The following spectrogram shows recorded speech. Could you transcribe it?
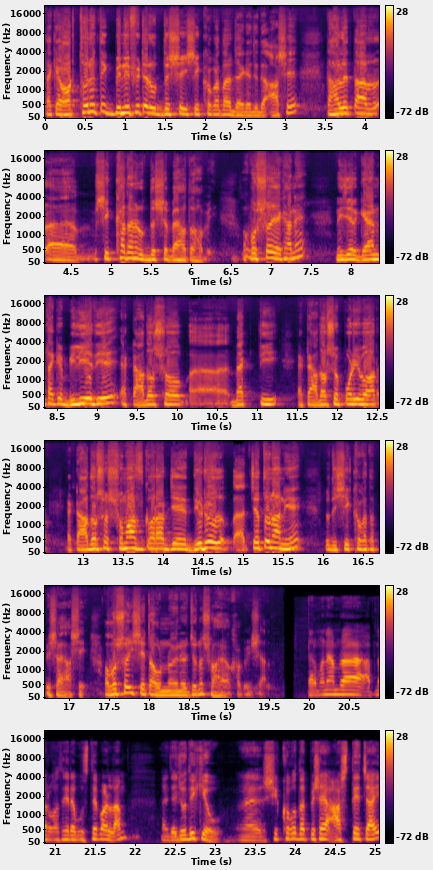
তাকে অর্থনৈতিক বেনিফিটের উদ্দেশ্যেই শিক্ষকতার জায়গায় যদি আসে তাহলে তার শিক্ষাদানের উদ্দেশ্যে ব্যাহত হবে। অবশ্যই এখানে নিজের জ্ঞানটাকে বিলিয়ে দিয়ে একটা আদর্শ ব্যক্তি একটা আদর্শ পরিবার একটা আদর্শ সমাজ গড়ার যে দৃঢ় চেতনা নিয়ে যদি শিক্ষকতা পেশায় আসে অবশ্যই সেটা উন্নয়নের জন্য সহায়ক হবে বিশাল তার মানে আমরা আপনার কথা এটা বুঝতে পারলাম যে যদি কেউ শিক্ষকতা পেশায় আসতে চায়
